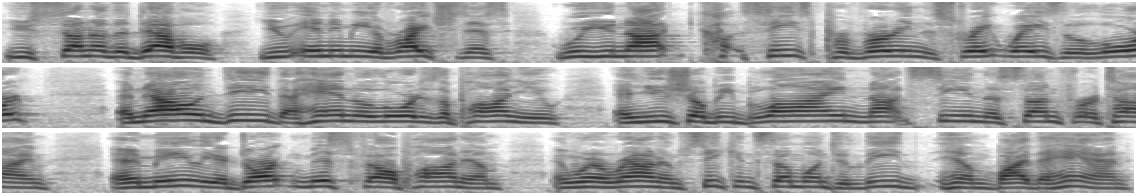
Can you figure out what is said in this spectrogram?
you son of the devil, you enemy of righteousness, will you not cease perverting the straight ways of the Lord? And now indeed the hand of the Lord is upon you, and you shall be blind, not seeing the sun for a time. And immediately a dark mist fell upon him and went around him, seeking someone to lead him by the hand.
